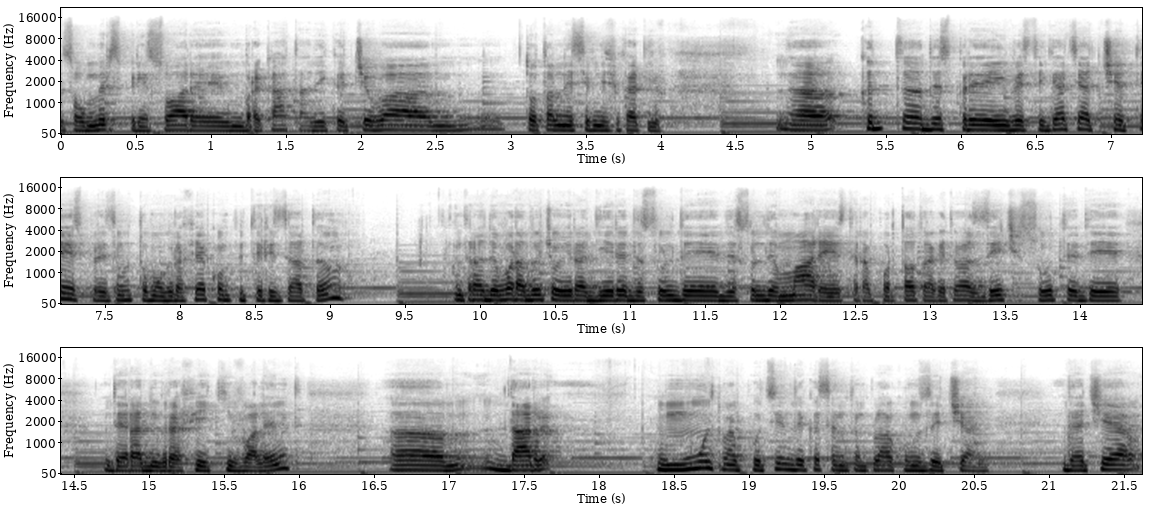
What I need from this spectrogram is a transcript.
sau mers prin soare îmbrăcat, adică ceva total nesemnificativ. Uh, cât uh, despre investigația CT, spre exemplu tomografia computerizată, într-adevăr aduce o iradiere destul de, destul de mare, este raportată la câteva zeci, sute de, de radiografii echivalent, uh, dar cu mult mai puțin decât se întâmpla acum 10 ani. De aceea,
